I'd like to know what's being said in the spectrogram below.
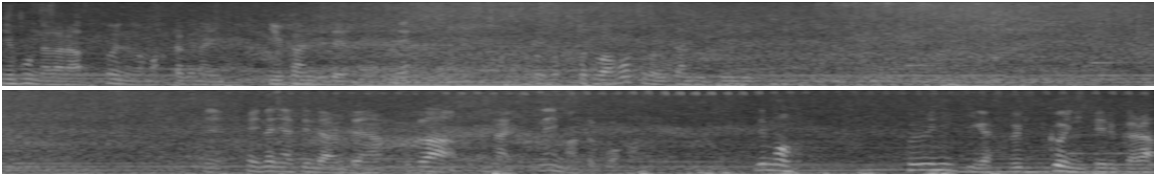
日本だからそういうのが全くないっていう感じでね。言葉もすごい感じている。ねえ、何やってんだみたいなことはないですね今のとこ。ろでも雰囲気がすっごい似てるから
